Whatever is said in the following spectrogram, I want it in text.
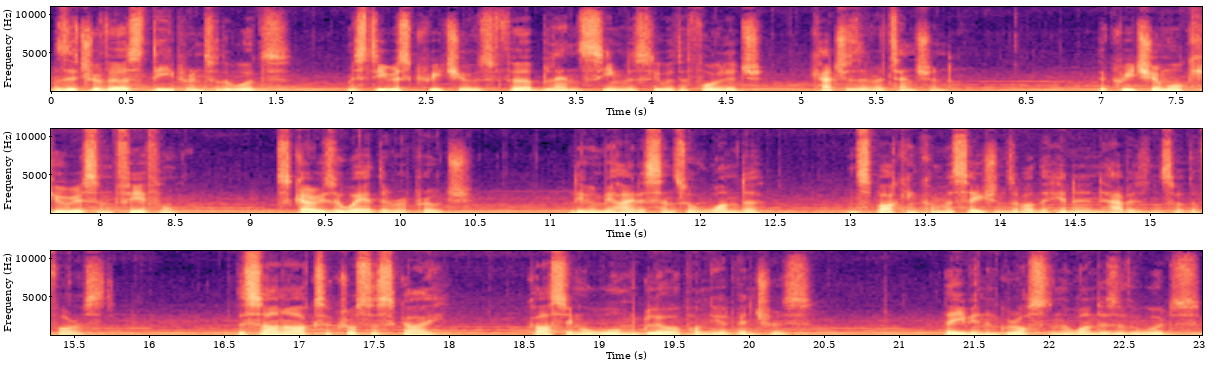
As they traverse deeper into the woods, mysterious creature whose fur blends seamlessly with the foliage catches their attention. The creature, more curious and fearful, scurries away at their approach, leaving behind a sense of wonder and sparking conversations about the hidden inhabitants of the forest. The sun arcs across the sky, casting a warm glow upon the adventurers. Favian, engrossed in the wonders of the woods,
